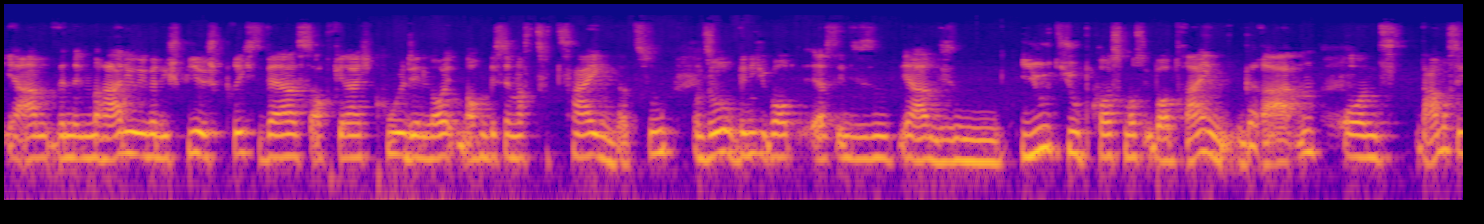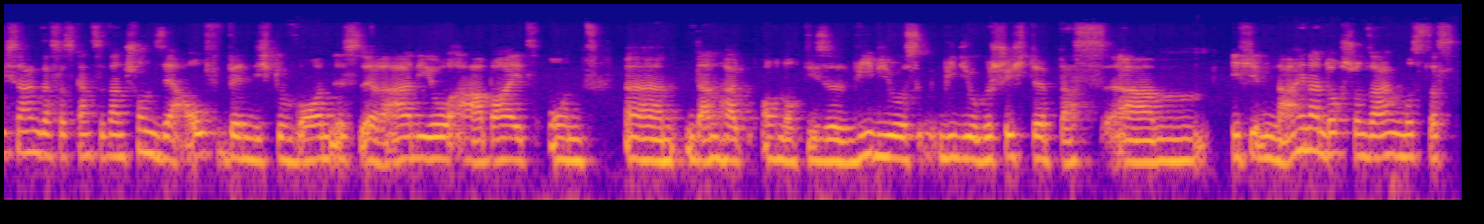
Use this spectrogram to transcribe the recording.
ja, wenn du im Radio über die Spiele sprichst, wäre es auch vielleicht cool, den Leuten auch ein bisschen was zu zeigen dazu. Und so bin ich überhaupt erst in diesen, ja, in diesen YouTube-Kosmos überhaupt reingeraten. Und da muss ich sagen, dass das Ganze dann schon sehr aufwendig geworden ist, Radioarbeit und ähm, dann halt auch noch diese Videos, Videogeschichte dass ähm, ich im Nachhinein doch schon sagen muss, dass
